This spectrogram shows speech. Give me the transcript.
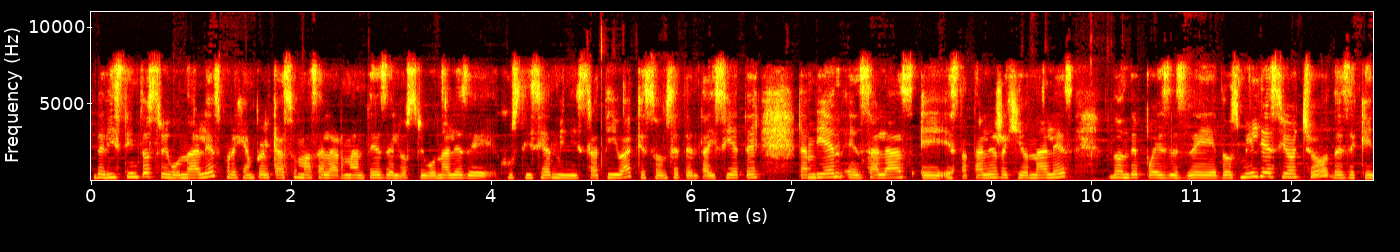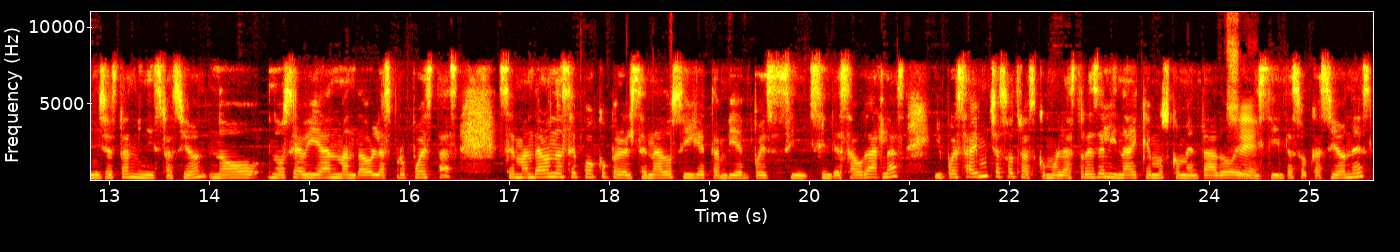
de distintos tribunales, por ejemplo, el caso más alarmante es de los tribunales de justicia administrativa, que son 77, también en salas eh, estatales regionales, donde pues desde 2018, desde que inició esta administración, no, no se habían mandado las propuestas, se mandaron hace poco, pero el Senado sigue también pues sin, sin desahogarlas, y pues hay muchas otras como las tres del INAI que hemos comentado en distintas ocasiones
